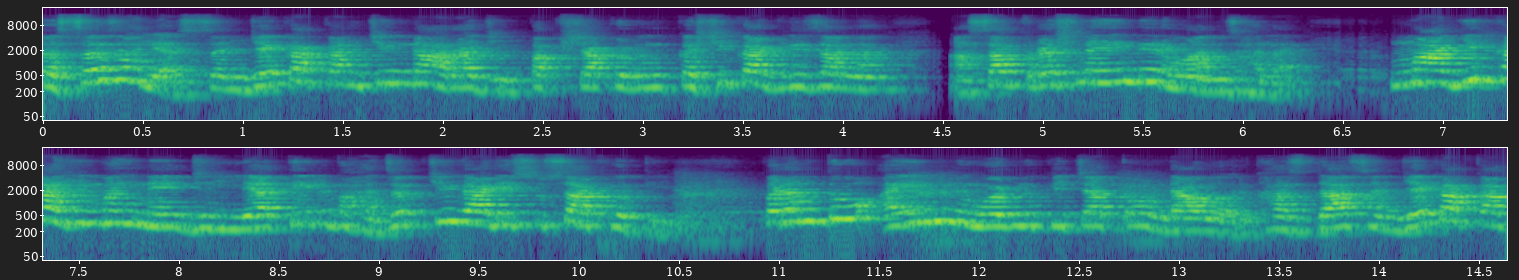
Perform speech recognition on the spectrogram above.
तसं झाल्यास संजय काकांची नाराजी पक्षाकडून कशी काढली जाणार असा प्रश्नही निर्माण झालाय. मागील काही महिने जिल्ह्यातील भाजपची गाडी सुसाट होती. परंतु ऐन निवडणुकीच्या तोंडावर खासदार संजय काका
